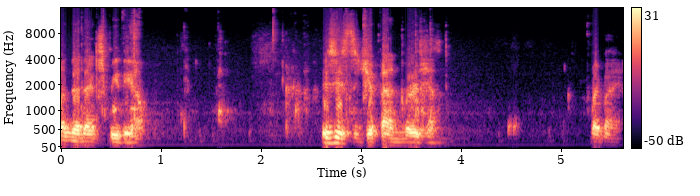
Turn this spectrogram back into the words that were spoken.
on the next video. This is the Japan version. Bye-bye.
